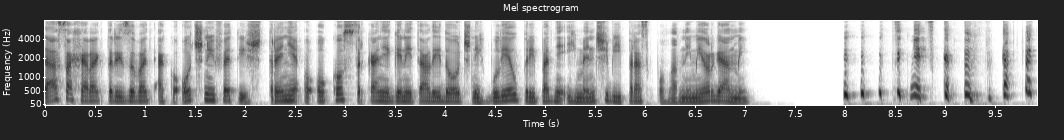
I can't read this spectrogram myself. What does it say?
Dá sa charakterizovať ako očný fetiš, trenie o oko, strkanie genitálií do očných buliev, prípadne ich menší výprask pohlavnými orgánmi. Ty dneska to kapeš,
